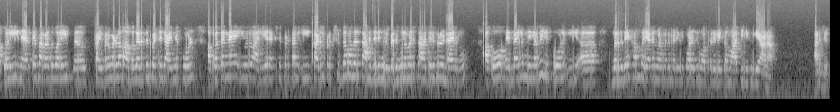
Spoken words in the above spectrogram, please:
അപ്പോൾ ഈ നേരത്തെ പറഞ്ഞതുപോലെ ഈ ഫൈബർ വെള്ളം അപകടത്തിൽപ്പെട്ട് കഴിഞ്ഞപ്പോൾ അപ്പൊ തന്നെ ഈ ഒരു അലിയെ രക്ഷപ്പെടുത്താൻ ഈ കടൽ പ്രക്ഷുബ്ധമാകുന്ന ഒരു സാഹചര്യം കൂടി പ്രതികൂലമായ സാഹചര്യം കൂടി ഉണ്ടായിരുന്നു. അപ്പോ എന്തായാലും നിലവിൽ ഇപ്പോൾ ഈ മൃതദേഹം പരിയാരം ഗവൺമെന്റ് മെഡിക്കൽ കോളേജ് മോർച്ചറിയിലേക്ക് മാറ്റിയിരിക്കുകയാണ്. അർജുൻ.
